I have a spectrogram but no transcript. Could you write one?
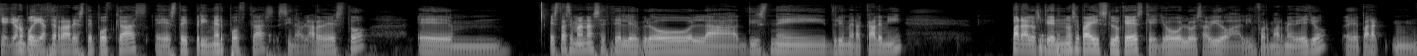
que yo no podía cerrar este podcast, eh, este primer podcast, sin hablar de esto. Em, esta semana se celebró la Disney Dreamer Academy. Para los que no sepáis lo que es, que yo lo he sabido al informarme de ello, eh, para mm,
